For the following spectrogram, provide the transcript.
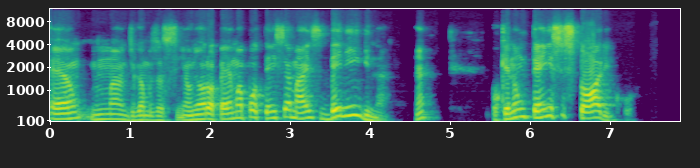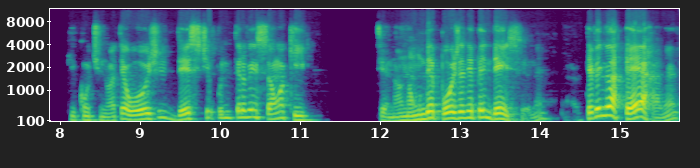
é uma, digamos assim, a União Europeia é uma potência mais benigna, né? porque não tem esse histórico que continua até hoje desse tipo de intervenção aqui, não, não depois da independência. Né? Teve a Inglaterra, né?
